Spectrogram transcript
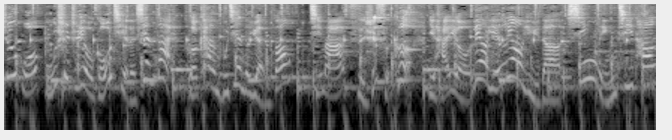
生活不是只有苟且的现在和看不见的远方，起码此时此刻，你还有廖言廖语的心灵鸡汤。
